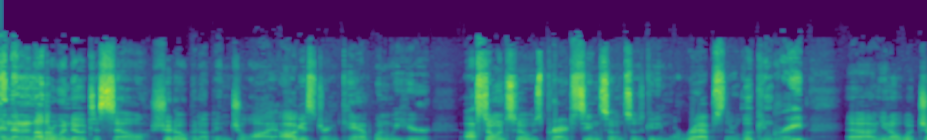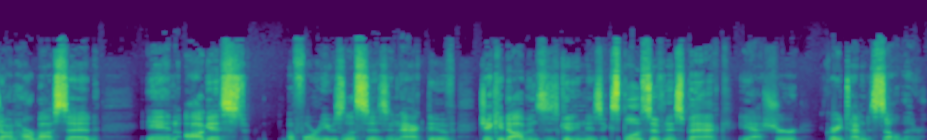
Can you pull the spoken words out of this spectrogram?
and then another window to sell should open up in July, August during camp when we hear, oh, so and so is practicing, so and so is getting more reps, they're looking great. Uh, you know, what John Harbaugh said in August before he was listed as inactive. J.K. Dobbins is getting his explosiveness back. Yeah, sure, great time to sell there.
